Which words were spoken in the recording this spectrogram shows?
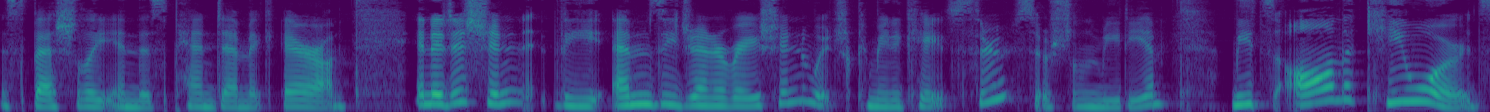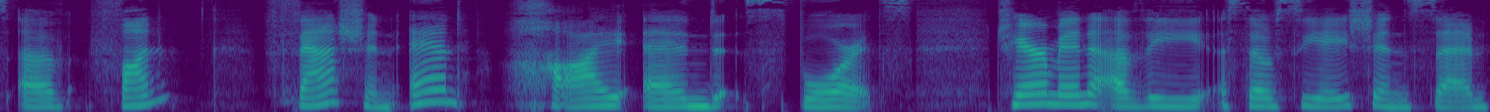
especially in this pandemic era. In addition, the MZ generation, which communicates through social media, meets all the keywords of fun, fashion, and high end sports. Chairman of the association said,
